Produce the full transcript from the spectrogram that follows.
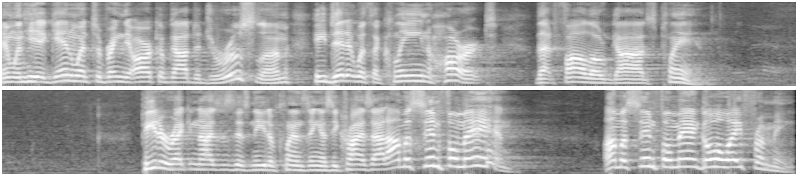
and when he again went to bring the ark of God to Jerusalem, he did it with a clean heart that followed God's plan. Peter recognizes his need of cleansing as he cries out, I'm a sinful man. I'm a sinful man. Go away from me.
